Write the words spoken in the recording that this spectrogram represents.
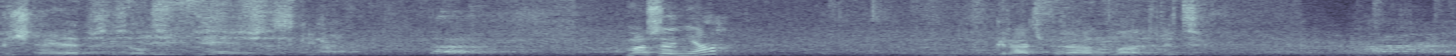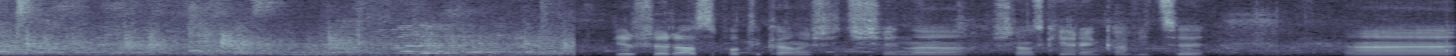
Być najlepszy od wszystkich. Marzenia? Grać w Real Madryt. Pierwszy raz spotykamy się dzisiaj na Śląskiej Rękawicy. E,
